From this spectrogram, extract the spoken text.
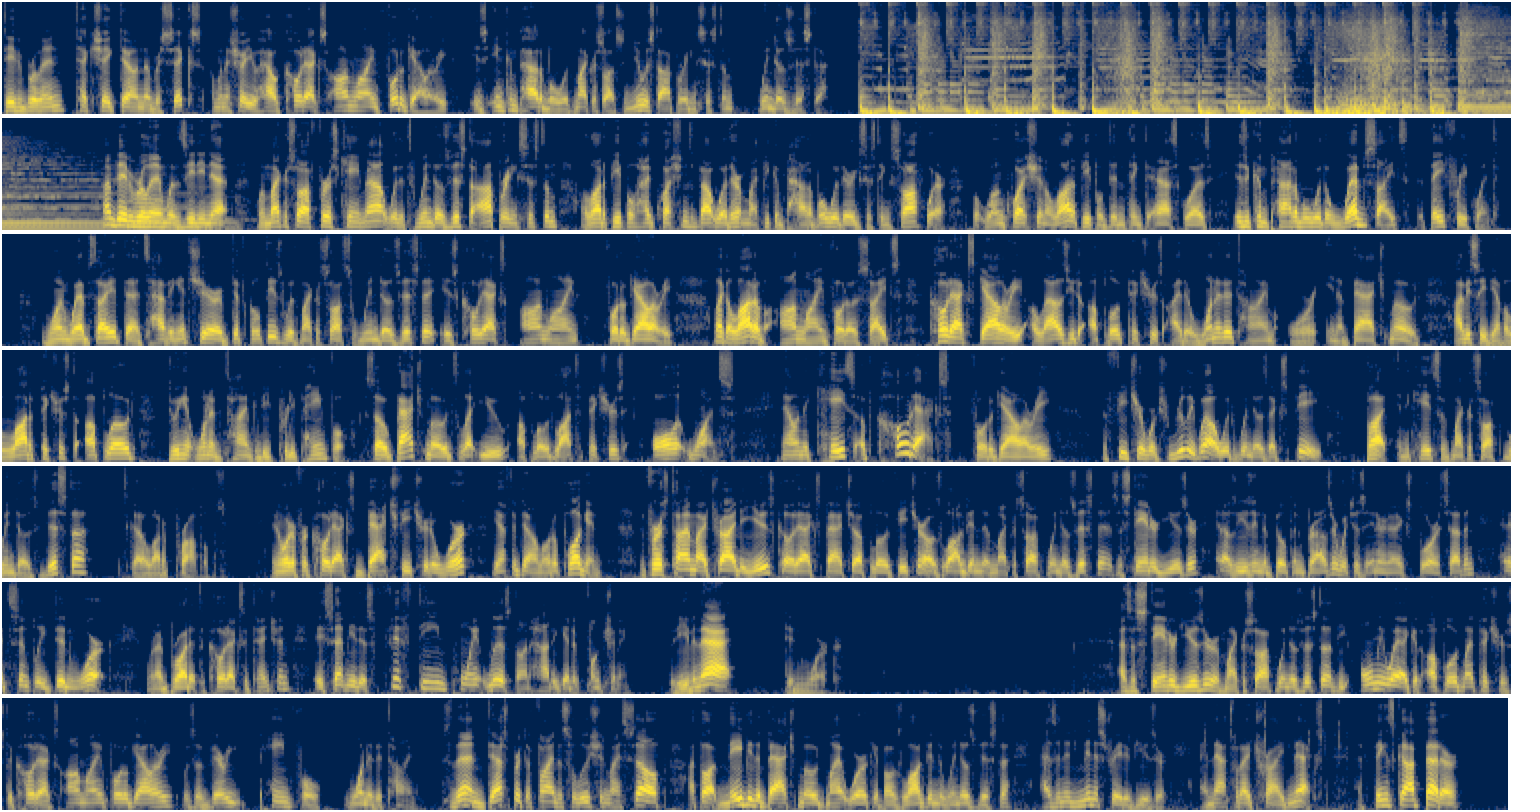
David Berlind, Tech Shakedown number six. I'm going to show you how Kodak's online photo gallery is incompatible with Microsoft's newest operating system, Windows Vista. I'm David Berlind with ZDNet. When Microsoft first came out with its Windows Vista operating system, a lot of people had questions about whether it might be compatible with their existing software. But one question a lot of people didn't think to ask was, is it compatible with the websites that they frequent? One website that's having its share of difficulties with Microsoft's Windows Vista is Kodak's Online Photo Gallery. Like a lot of online photo sites, Kodak's Gallery allows you to upload pictures either one at a time or in a batch mode. Obviously, if you have a lot of pictures to upload, doing it one at a time can be pretty painful. So batch modes let you upload lots of pictures all at once. Now, in the case of Kodak's photo gallery, the feature works really well with Windows XP. But in the case of Microsoft Windows Vista, it's got a lot of problems. In order for Kodak's batch feature to work, you have to download a plugin. The first time I tried to use Kodak's batch upload feature, I was logged into Microsoft Windows Vista as a standard user, and I was using the built-in browser, which is Internet Explorer 7, and it simply didn't work. When I brought it to Kodak's attention, they sent me this 15-point list on how to get it functioning. But even that didn't work. As a standard user of Microsoft Windows Vista, the only way I could upload my pictures to Kodak's online photo gallery was a very painful one at a time. So then, desperate to find a solution myself, I thought maybe the batch mode might work if I was logged into Windows Vista as an administrative user, and that's what I tried next. Now, things got better,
